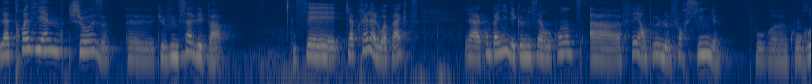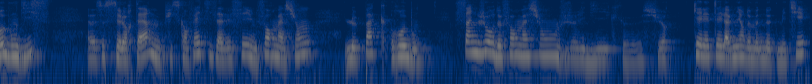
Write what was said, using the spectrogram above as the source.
La troisième chose euh, que vous ne savez pas, c'est qu'après la loi Pacte, la compagnie des commissaires aux comptes a fait un peu le forcing pour euh, qu'on rebondisse. Euh, c'est leur terme, puisqu'en fait, ils avaient fait une formation, le PAC rebond. Cinq jours de formation juridique sur quel était l'avenir de notre métier.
